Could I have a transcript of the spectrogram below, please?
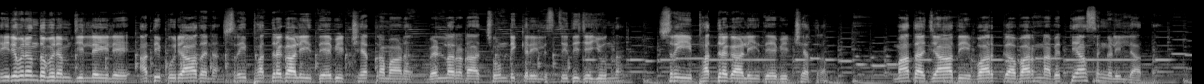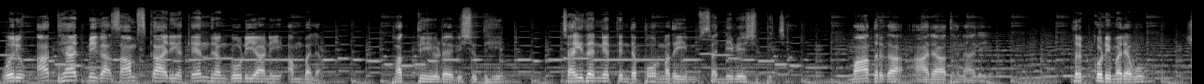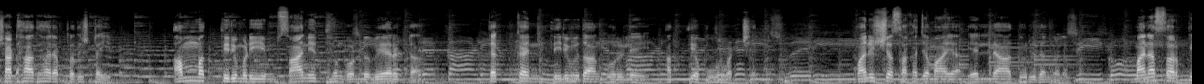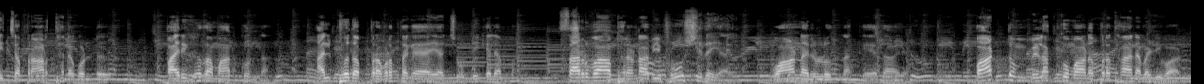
തിരുവനന്തപുരം ജില്ലയിലെ അതിപുരാതന ശ്രീ ഭദ്രകാളി ദേവി ക്ഷേത്രമാണ് വെള്ളറട ചൂണ്ടിക്കലിൽ സ്ഥിതി ചെയ്യുന്ന ശ്രീ ഭദ്രകാളി ദേവി ക്ഷേത്രം. മത ജാതി വർഗ വർണ വ്യത്യാസങ്ങളില്ലാത്ത ഒരു ആധ്യാത്മിക സാംസ്കാരിക കേന്ദ്രം കൂടിയാണ് ഈ അമ്പലം. ഭക്തിയുടെ വിശുദ്ധിയും ചൈതന്യത്തിന്റെ പൂർണതയും സന്നിവേശിപ്പിച്ച മാതൃക ആരാധനാലയം. തൃക്കൊടിമരവും ഷഠാധാര പ്രതിഷ്ഠയും അമ്മ തിരുമുടിയും സാന്നിധ്യം കൊണ്ട് വേറിട്ട തെക്കൻ തിരുവിതാംകൂറിലെ അത്യപൂർവ മനുഷ്യ സഹജമായ എല്ലാ ദുരിതങ്ങളും മനസ്സർപ്പിച്ച പ്രാർത്ഥന കൊണ്ട് പരിഹൃതമാക്കുന്ന അത്ഭുത പ്രവർത്തകയായ ചൂണ്ടിക്കലമ്മ സർവാഭരണ വിഭൂഷിതയായി വാണരുളുന്ന കേദാരം. പാട്ടും വിളക്കുമാണ് പ്രധാന വഴിപാട്.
